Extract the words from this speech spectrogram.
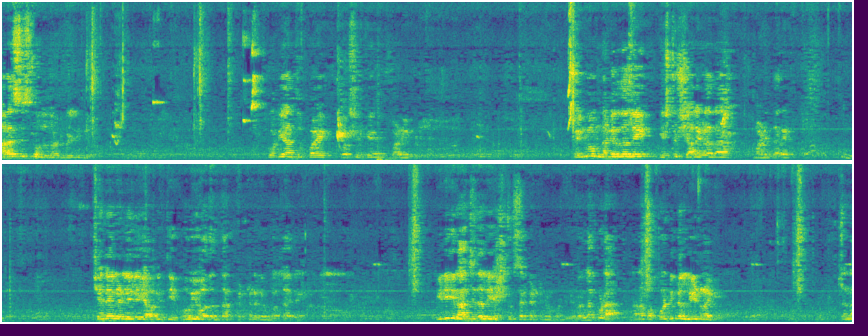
ಆರ್ ಎಸ್ ಎಸ್ ಒಂದು ದೊಡ್ಡ ಬಿಲ್ಡಿಂಗ್ ಇದೆ. ಕೋಟ್ಯಾಂತರ ರೂಪಾಯಿ ವರ್ಷಕ್ಕೆ ಬಾಡಿಗೆ ಪಡೆದಿದೆ ಬೆಂಗಳೂರು ನಗರದಲ್ಲಿ ಎಷ್ಟು ಶಾಲೆಗಳನ್ನ ಮಾಡಿದ್ದಾರೆ? ಚೆನ್ನೈನಲ್ಲಿ ಯಾವ ರೀತಿ ಭವ್ಯವಾದಂತಹ ಕಟ್ಟಡಗಳು ಬರ್ತಾ ಇದೆ, ಇಡೀ ರಾಜ್ಯದಲ್ಲಿ ಎಷ್ಟು ಸಂಘಟನೆಗಳು ಬಂದಿವೆ, ಇವೆಲ್ಲ ಕೂಡ ನಾನೊಬ್ಬ ಪೊಲಿಟಿಕಲ್ ಲೀಡರ್ ಆಗಿ ನನ್ನ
